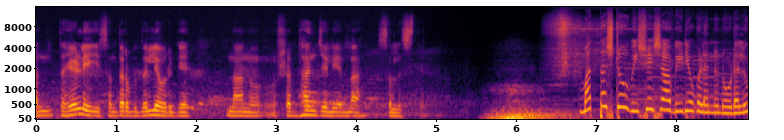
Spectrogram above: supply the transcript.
ಅಂತ ಹೇಳಿ ಈ ಸಂದರ್ಭದಲ್ಲಿ ಅವರಿಗೆ ನಾನು ಶ್ರದ್ಧಾಂಜಲಿಯನ್ನು ಸಲ್ಲಿಸ್ತೇನೆ. ಮತ್ತಷ್ಟು ವಿಶೇಷ ವಿಡಿಯೋಗಳನ್ನು ನೋಡಲು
